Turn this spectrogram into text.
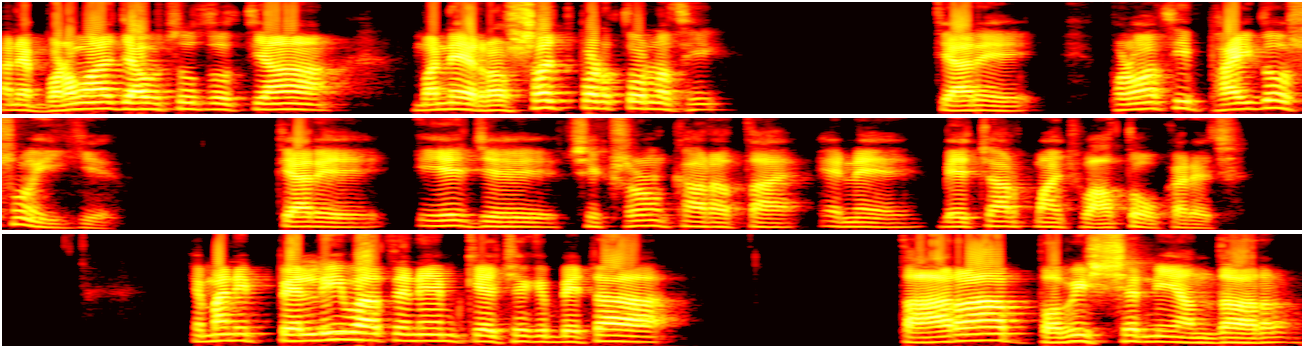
અને ભણવા જાઉં છું તો ત્યાં મને રસ જ પડતો નથી. ત્યારે ભણવાથી ફાયદો શું એ કહે ત્યારે એ જે શિક્ષણકાર હતા, એને બે ચાર પાંચ વાતો કરે છે. એમાંની પહેલી વાત એને એમ કહે છે કે, બેટા, તારા ભવિષ્યની અંદર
